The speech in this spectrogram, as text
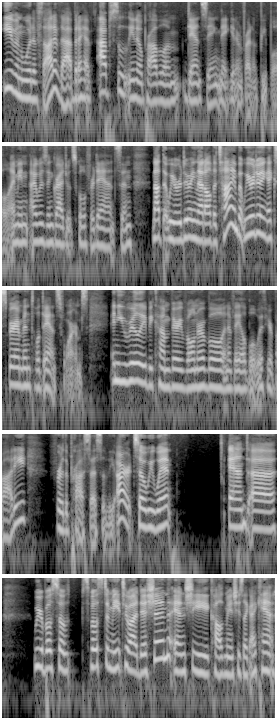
even would have thought of that, but I have absolutely no problem dancing naked in front of people. I mean, I was in graduate school for dance, and not that we were doing that all the time, but we were doing experimental dance forms, and you really become very vulnerable and available with your body for the process of the art. So we went and uh, we were both so supposed to meet to audition and she called me and she's like i can't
